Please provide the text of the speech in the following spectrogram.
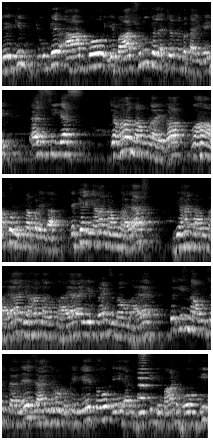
लेकिन चूँकि आपको ये बात शुरू के लेक्चर में बताई गई एस सी एस जहाँ नाउन आएगा, वहाँ आपको रुकना पड़ेगा। देखें, यहाँ नाउन आया, यहाँ नाउन आया, यहाँ नाउन आया, ये फ्रेंड्स नाउन आया तो इन नाउन से पहले ज़ाहिर जब हम रुकेंगे तो ए एंड बी की डिमांड होगी।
